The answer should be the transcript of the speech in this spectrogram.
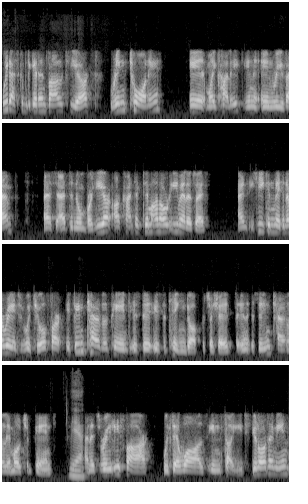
we'd ask them to get involved here. Ring Tony, uh, my colleague in in Revamp, at, at the number here, or contact him on our email address. And he can make an arrangement with you for it's internal paint is the is the thing though, Patricia. It's, it's internal emulsion paint, Yeah. and it's really far with their walls inside. You know what I mean?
